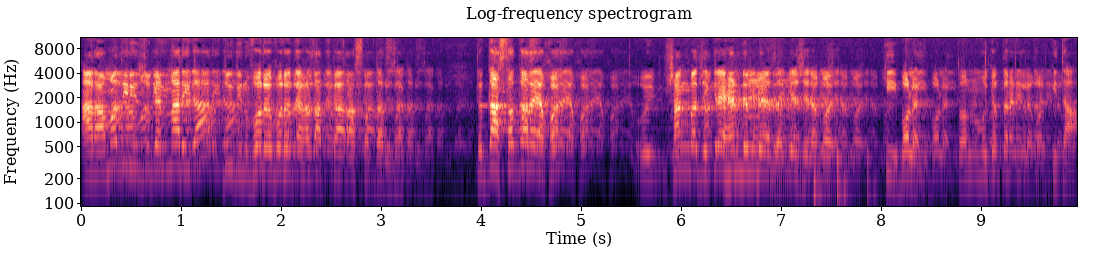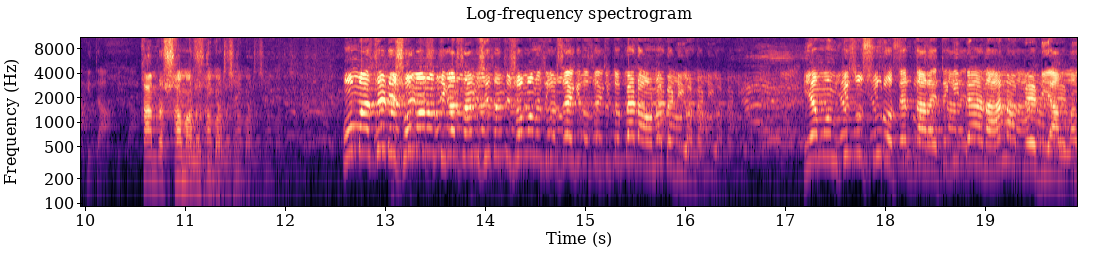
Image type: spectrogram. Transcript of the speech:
আর আমাদের যুগের নারীরা দুই দিন পরে পরে দেখা যাচ্ছে রাস্তার জায়গা তো রাস্তার এমন কিছু সুরতের দাঁড়াইতে কি বেড়া না বেডি আল্লাহ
